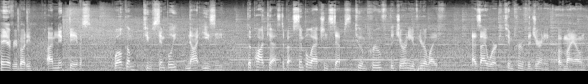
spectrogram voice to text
Hey everybody, I'm Nick Davis. Welcome to Simply Not Easy, the podcast about simple action steps to improve the journey of your life as I work to improve the journey of my own.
